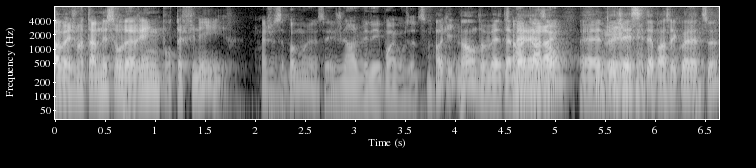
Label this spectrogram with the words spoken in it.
ah, ben, je vais t'amener sur le ring pour te finir. Ben, je sais pas moi, c'est- j'ai enlevé des points à cause de ça. Ok, non, t'as ben, t'as En bien raison. Euh, toi, Jesse, t'as pensé quoi de ça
